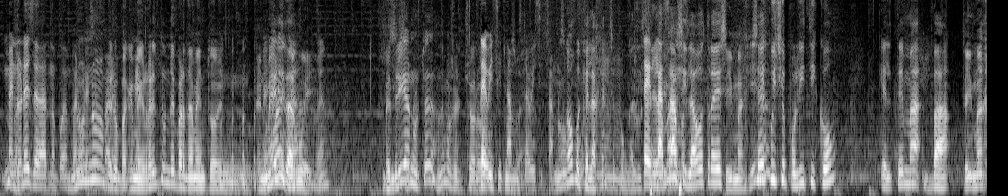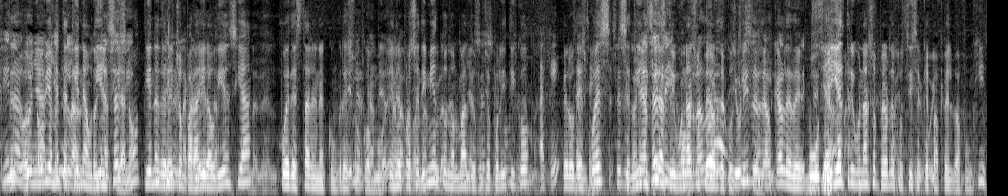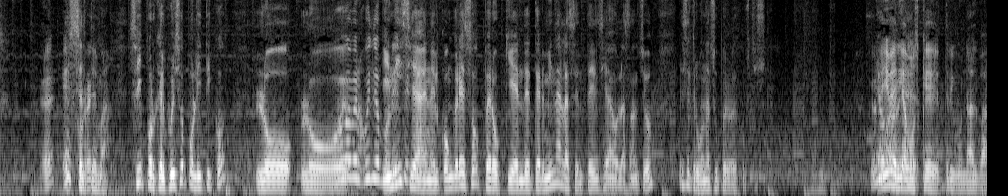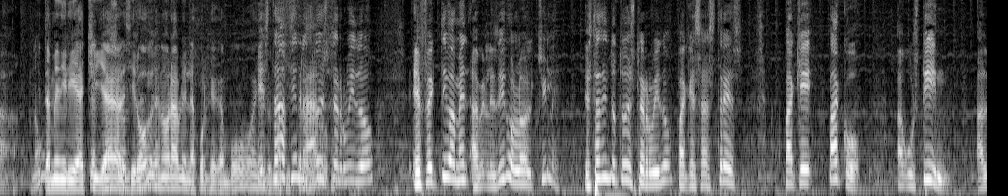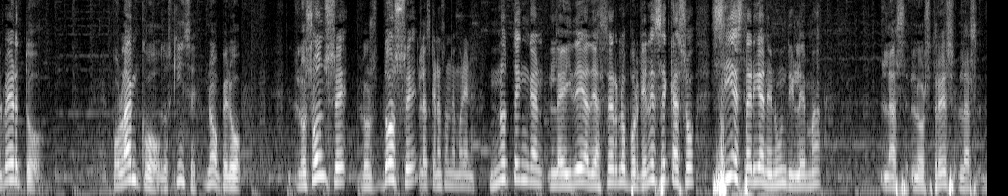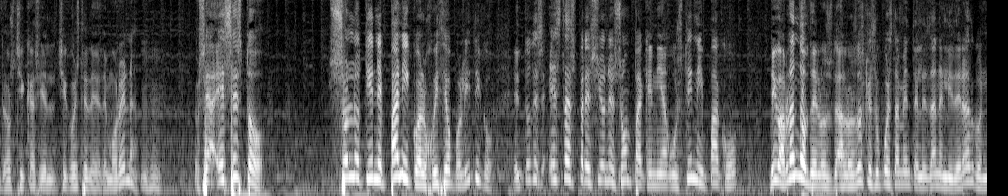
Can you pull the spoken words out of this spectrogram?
menores de edad no pueden No, participar. no, pero para que me rente un departamento en, en Mérida, güey. ven. ¿Vendrían ustedes? Hacemos el choro. Te visitamos, te visitamos. No, porque la gente se ponga lista. Te enlazamos. Además, Y la otra es, si hay juicio político, el tema va... ¿Te imaginas, de- doña- obviamente la- tiene doña audiencia, Ceci? ¿no? Tiene ¿Quién es derecho para ir a audiencia, puede estar en el ¿Quién Congreso es como en el procedimiento normal del juicio Ceci, ¿cómo se político, pero después se doña tiene que ir al Tribunal Superior de gobernadora y de Justicia. alcalde de Y ahí el Tribunal Superior de Justicia, ¿qué papel va a fungir? ¿Eh? Ese es el tema. Sí, porque el juicio político lo, lo No político. inicia en el Congreso, pero quien determina la sentencia o la sanción es el Tribunal Superior de Justicia. Pero Y no ahí veríamos qué tribunal va, ¿no? Y también iría a chillar a decir, oigan, ahora hablen a Jorge Gamboa y Está haciendo todo este ruido, efectivamente, a ver, les digo lo del Chile. Está haciendo todo este ruido para que esas tres, para que Paco, Agustín, Alberto, Polanco, Los 15. no, pero los 11, los 12, Los que no son de Morena. no tengan la idea de hacerlo, porque en ese caso sí estarían en un dilema las, los tres, las dos chicas y el chico este de, de Morena. O sea, es esto. Solo tiene pánico al juicio político. Entonces, estas presiones son para que ni Agustín ni Paco, digo, hablando de los, a los dos que supuestamente les dan el liderazgo,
